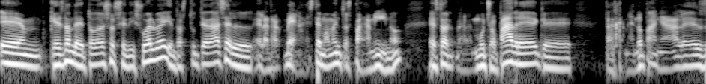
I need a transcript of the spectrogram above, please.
eh, que es donde todo eso se disuelve y entonces tú te das el, el venga, este momento es para mí, ¿no? Esto es mucho padre que estás cambiando pañales,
